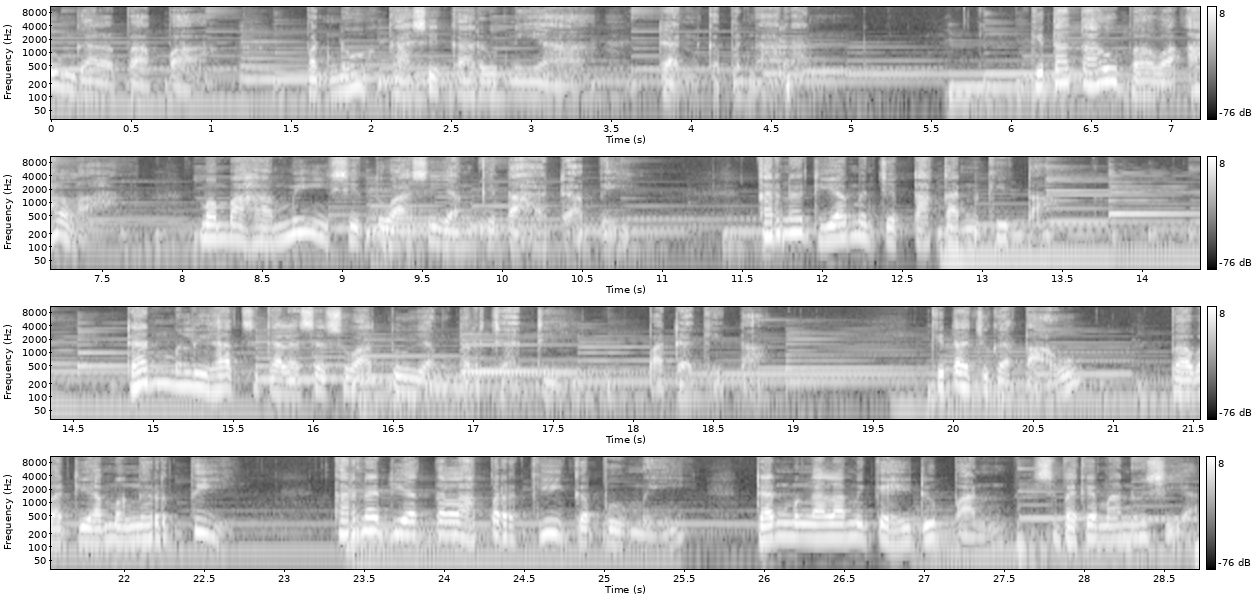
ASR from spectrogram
tunggal Bapa, penuh kasih karunia dan kebenaran. Kita tahu bahwa Allah memahami situasi yang kita hadapi karena Dia menciptakan kita dan melihat segala sesuatu yang terjadi pada kita. Kita juga tahu bahwa Dia mengerti karena Dia telah pergi ke bumi dan mengalami kehidupan sebagai manusia.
